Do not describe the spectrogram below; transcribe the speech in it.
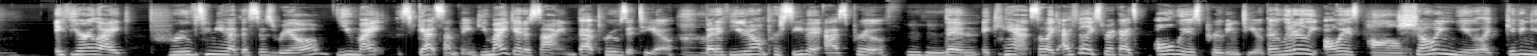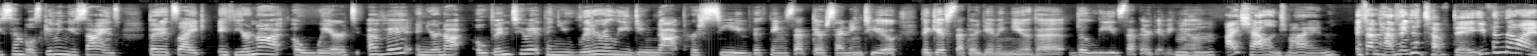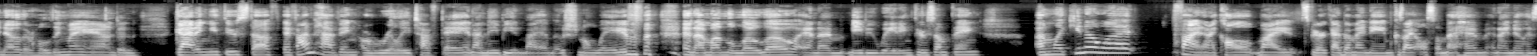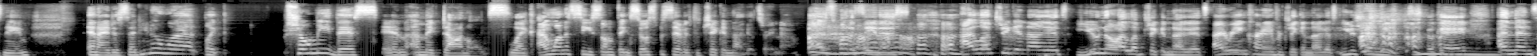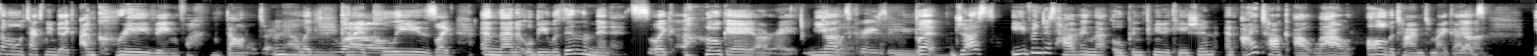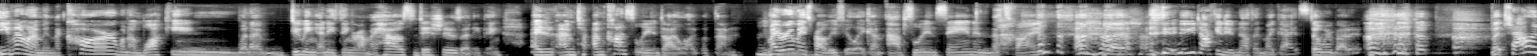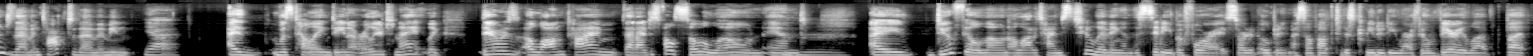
if you're like, prove to me that this is real, you might get something. You might get a sign that proves it to you. Uh-huh. But if you don't perceive it as proof, Mhm. then it can't. So like I feel like spirit guides always proving to you. They're literally always showing you like giving you symbols giving you signs but it's like if you're not aware of it and you're not open to it then you literally do not perceive the things that they're sending to you the gifts that they're giving you the the leads that they're giving you Mhm. I challenge mine. If I'm having a tough day, even though I know they're holding my hand and guiding me through stuff, if I'm having a really tough day and I may be in my emotional wave and I'm on the low low and I'm maybe wading through something, I'm like, you know what? Fine. I call my spirit guide by my name because I also met him and I know his name. And I just said, you know what? Like, show me this in a McDonald's. Like, I want to see something so specific to chicken nuggets right now. I just want to see this. I love chicken nuggets. You know I love chicken nuggets. I reincarnated for chicken nuggets. You show me this, okay? And then someone will text me and be like, I'm craving McDonald's right now. Like, Mhm. can I please? Like, and then it will be within the minutes. Like, okay, all right, you That's win. crazy. But just even just having that open communication, and I talk out loud all the time to my guys. Yeah. Even when I'm in the car, when I'm walking, when I'm doing anything around my house, dishes, anything, I, I'm t- I'm constantly in dialogue with them. My Mhm. roommates probably feel like I'm absolutely insane, and that's fine. but who are you talking to? Nothing, my guys. Don't worry about it. but challenge them and talk to them. I mean, yeah I was telling Dana earlier tonight, like there was a long time that I just felt so alone. And Mhm. I do feel alone a lot of times too, living in the city before I started opening myself up to this community where I feel very loved. But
